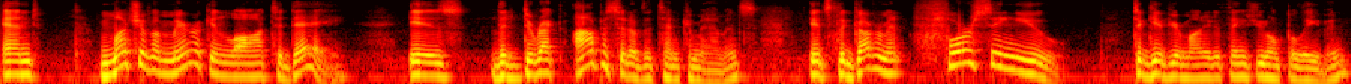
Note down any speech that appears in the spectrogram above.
And much of American law today is the direct opposite of the Ten Commandments. It's the government forcing you to give your money to things you don't believe in,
